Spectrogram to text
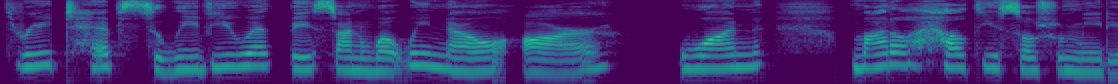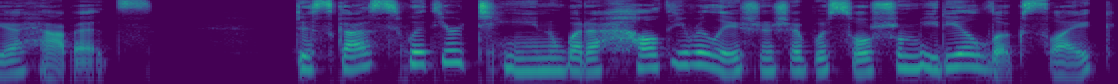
Three tips to leave you with based on what we know are 1. Model healthy social media habits. Discuss with your teen what a healthy relationship with social media looks like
